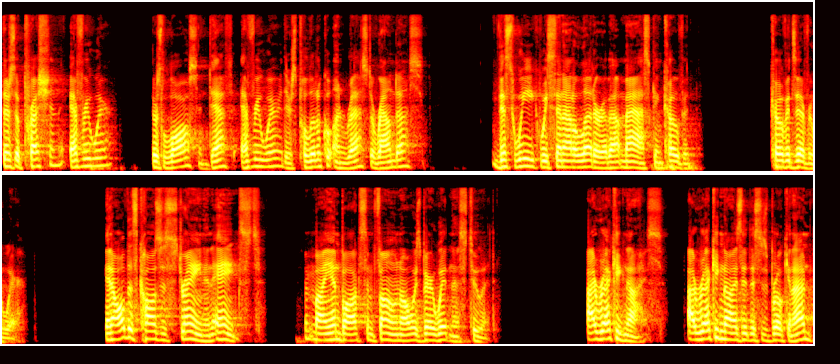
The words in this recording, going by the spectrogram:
There's oppression everywhere. There's loss and death everywhere. There's political unrest around us. This week, we sent out a letter about masks and COVID. COVID's everywhere. And all this causes strain and angst. My inbox and phone always bear witness to it. I recognize, I recognize that this is broken. i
